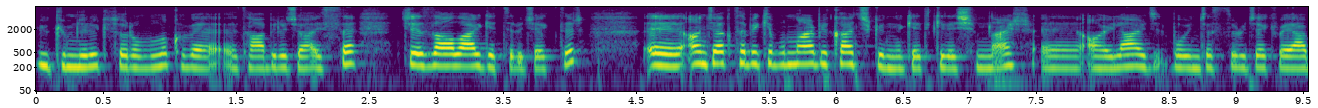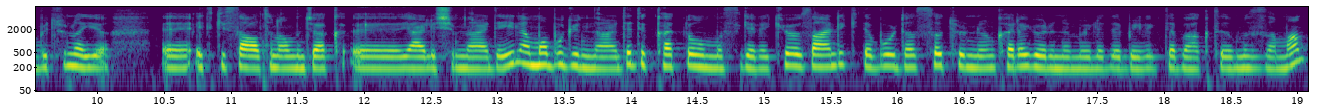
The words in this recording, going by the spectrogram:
yükümlülük, sorumluluk ve e, tabiri caizse cezalar getirecektir. E, ancak tabii ki bunlar birkaç günlük etkileşimler. E, aylar boyunca sürecek veya bütün ayı etkisi altına alınacak yerleşimler değil. Ama bugünlerde dikkatli olunması gerekiyor. Özellikle burada Satürn'ün kara görünümüyle de birlikte baktığımız zaman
